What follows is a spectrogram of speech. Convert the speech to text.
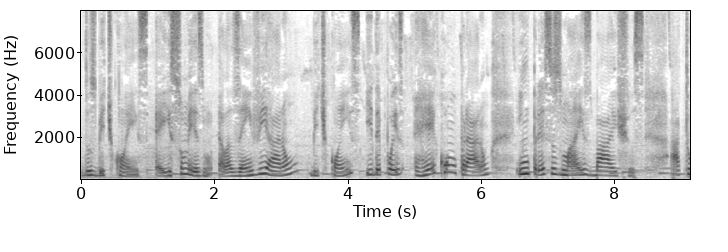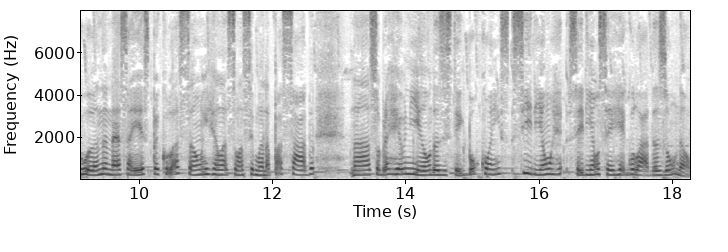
dos bitcoins. É isso mesmo, elas enviaram bitcoins e depois recompraram em preços mais baixos, atuando nessa especulação em relação à semana passada na, sobre a reunião das stablecoins se iriam, seriam ser reguladas ou não.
